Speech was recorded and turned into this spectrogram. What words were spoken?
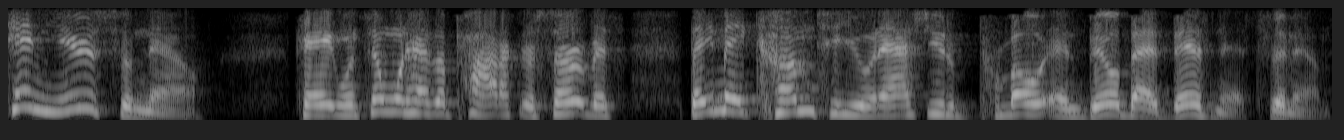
10 years from now, okay, when someone has a product or service, they may come to you and ask you to promote and build that business for them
